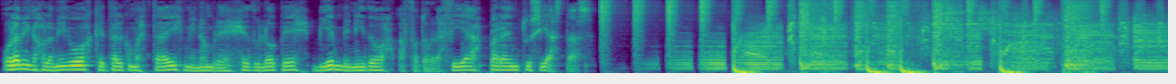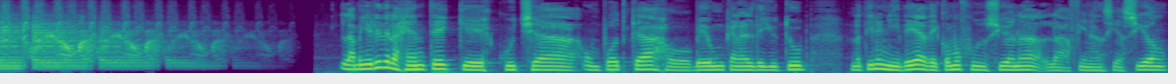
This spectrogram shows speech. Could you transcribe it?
Hola amigas, hola amigos, ¿qué tal? ¿Cómo estáis? Mi nombre es Edu López, bienvenidos a Fotografías para Entusiastas. La mayoría de la gente que escucha un podcast o ve un canal de YouTube no tiene ni idea de cómo funciona la financiación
